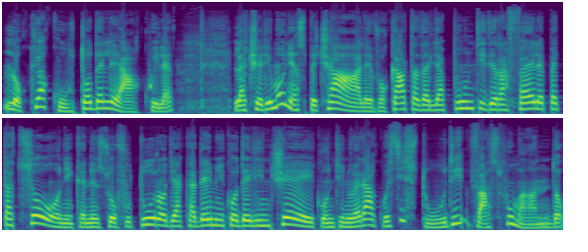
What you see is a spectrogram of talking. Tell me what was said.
l'occhio acuto delle aquile. La cerimonia speciale, evocata dagli appunti di Raffaele Pettazzoni, che nel suo futuro di accademico dei Lincei continuerà questi studi, va sfumando.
